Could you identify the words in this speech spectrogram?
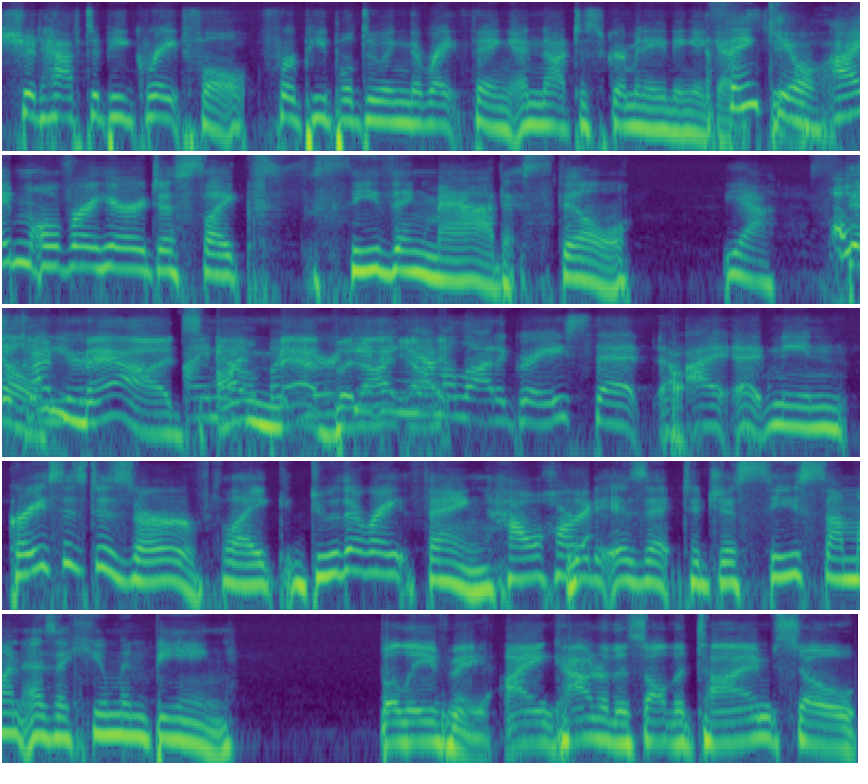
should have to be grateful for people doing the right thing and not discriminating against. You. Thank you. I'm over here just like seething mad still. Yeah. Oh, Still, look, I'm you're- mad. I know, I'm but mad, you're but I- giving them I- a lot of grace. That I, I mean, Grace is deserved. Like, do the right thing. How hard is it to just see someone as a human being? Believe me, I encounter this all the time. So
